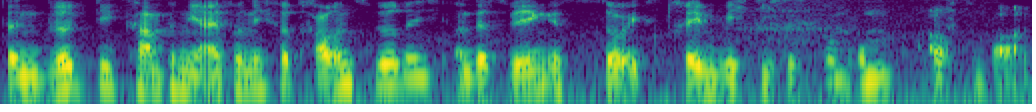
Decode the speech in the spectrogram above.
Dann wirkt die Company einfach nicht vertrauenswürdig und deswegen ist es so extrem wichtig, das drumherum aufzubauen.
